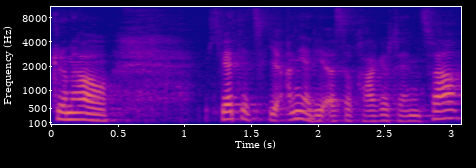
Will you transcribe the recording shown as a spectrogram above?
Genau. Ich werde jetzt hier Anja die erste Frage stellen. Und zwar,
